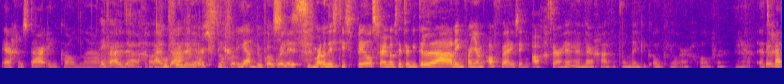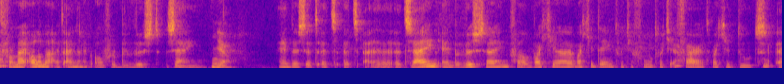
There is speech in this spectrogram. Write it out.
ergens daarin kan... eh, Even uitdagen. uitdagen ja, ik. Ja, doe ik ook wel eens. Maar dan is die speelser en dan zit er niet de lading van jouw afwijzing achter. Hè? En daar gaat het dan denk ik ook heel erg over. ja, het gaat voor mij allemaal uiteindelijk over bewustzijn. Ja. Dus het, het, het, eh, het zijn en bewustzijn van wat je, wat je denkt, wat je voelt, wat je ervaart, wat je doet. eh,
